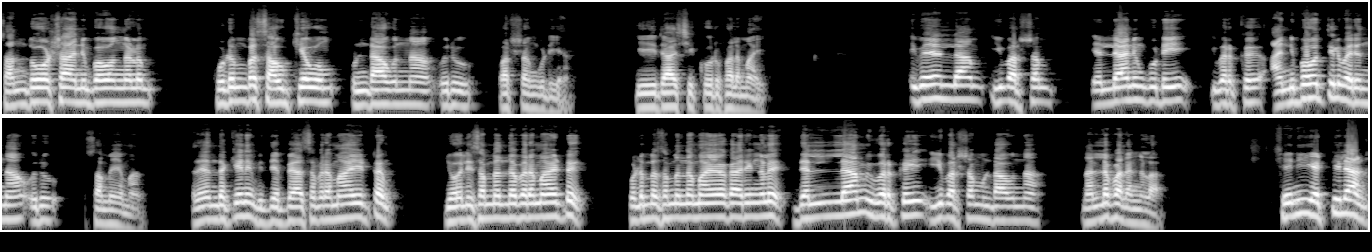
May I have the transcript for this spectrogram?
സന്തോഷാനുഭവങ്ങളും കുടുംബ സൗഖ്യവും ഉണ്ടാകുന്ന ഒരു വർഷം കൂടിയാണ് ഈ രാശിക്കൂർ ഫലമായി. ഇവയെല്ലാം ഈ വർഷം എല്ലാനും കൂടി ഇവർക്ക് അനുഭവത്തിൽ വരുന്ന ഒരു സമയമാണ്. അത് എന്തൊക്കെയാണ് വിദ്യാഭ്യാസപരമായിട്ടും ജോലി സംബന്ധപരമായിട്ട് കുടുംബ സംബന്ധമായ കാര്യങ്ങൾ ഇതെല്ലാം ഇവർക്ക് ഈ വർഷം ഉണ്ടാവുന്ന നല്ല ഫലങ്ങളാണ്. ശനി എട്ടിലാണ്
